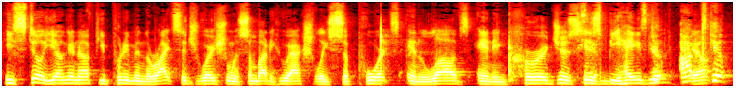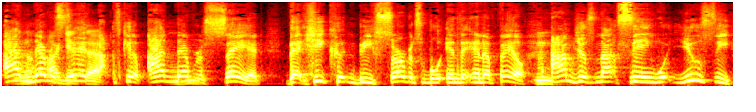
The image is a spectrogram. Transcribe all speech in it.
He's still young enough. You put him in the right situation with somebody who actually supports and loves and encourages his behavior. Skip, I, Skip, I you know, never I said. I- Skip, I never said that he couldn't be serviceable in the NFL. Mm. I'm just not seeing what you see.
